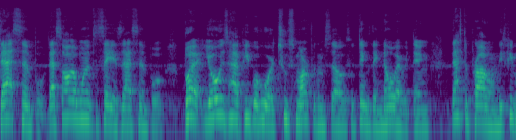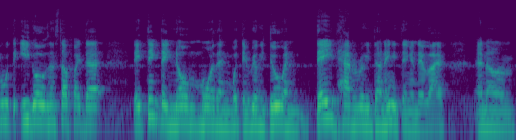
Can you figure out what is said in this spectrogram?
That simple. That's all I wanted to say is that simple. But you always have people who are too smart for themselves, who think they know everything. That's the problem. These people with the egos and stuff like that, they think they know more than what they really do, and they haven't really done anything in their life. And um,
